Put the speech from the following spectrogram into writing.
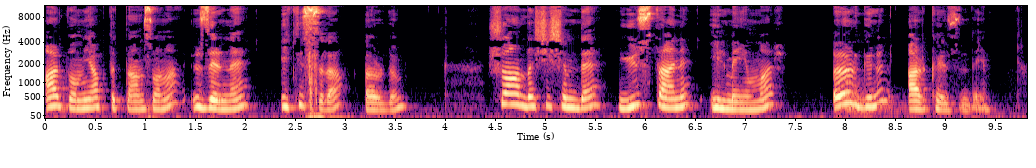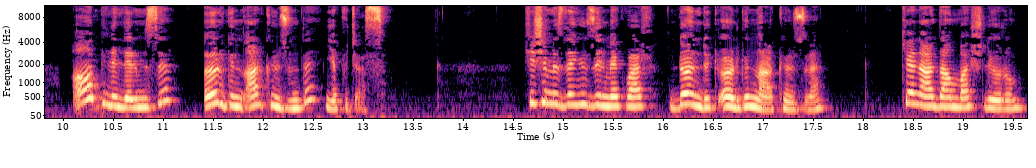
artmamı yaptıktan sonra üzerine 2 sıra ördüm. Şu anda şişimde 100 tane ilmeğim var. örgünün arka yüzündeyim. A pilelerimizi örgünün arka yüzünde yapacağız. Şişimizde 100 ilmek var. Döndük örgünün arka yüzüne. Kenardan başlıyorum.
